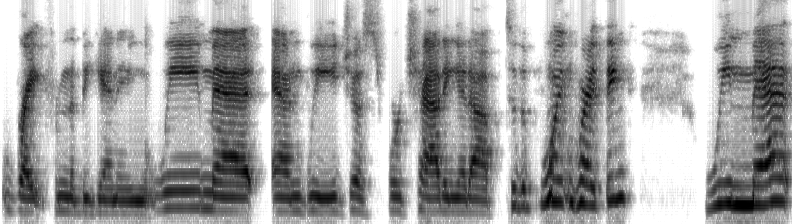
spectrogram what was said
right from the beginning. We met and we just were chatting it up to the point where I think we met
